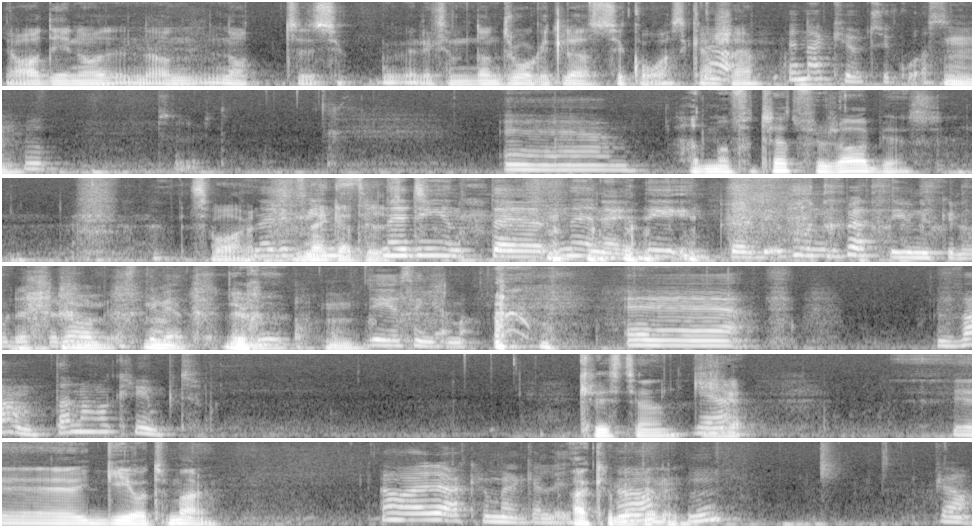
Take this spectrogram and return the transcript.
ja, det är nå- nå- något, psyk- liksom någon drogutlöst psykos kanske. Ja, en akut psykos. Mm. Absolut. Ehm, Hade man fått rätt för rabies? Svar nej, det finns, negativt. nej, det är inte... Nej, nej, det är inte... Det, hundbett är ju nyckelordet för rabies, det Mm. vet du. Mm, Mm. det är sen gammalt. Eh, vantarna har krympt. Christian? Ja. Eh, geotumör? Ja, är det akromegali? Akromegali. Ja, mm. Bra.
